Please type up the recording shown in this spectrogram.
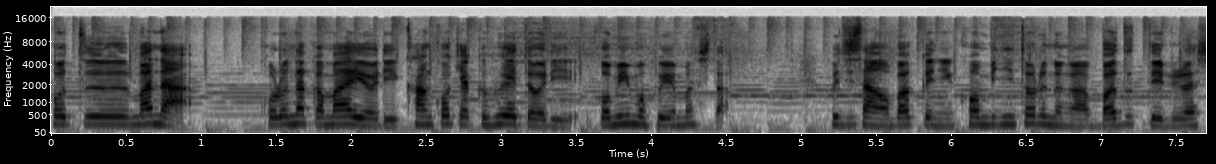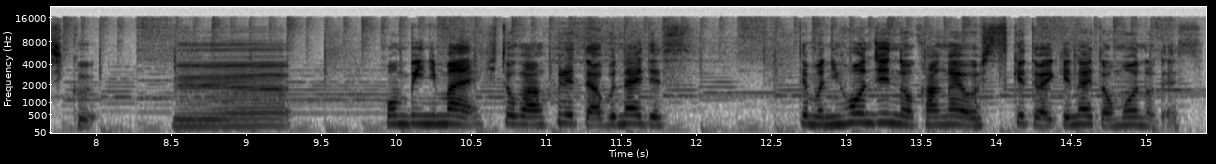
交通マナーコロナ禍前より観光客増えておりゴミも増えました。富士山をバックにコンビニ取るのがバズっているらしく。へえコンビニ前人が溢れて危ないです。でも日本人の考えを押し付けてはいけないと思うのです。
